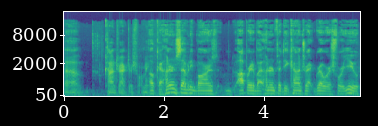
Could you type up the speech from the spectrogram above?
uh, contractors for me. Okay, 170 barns operated by 150 contract growers for you.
